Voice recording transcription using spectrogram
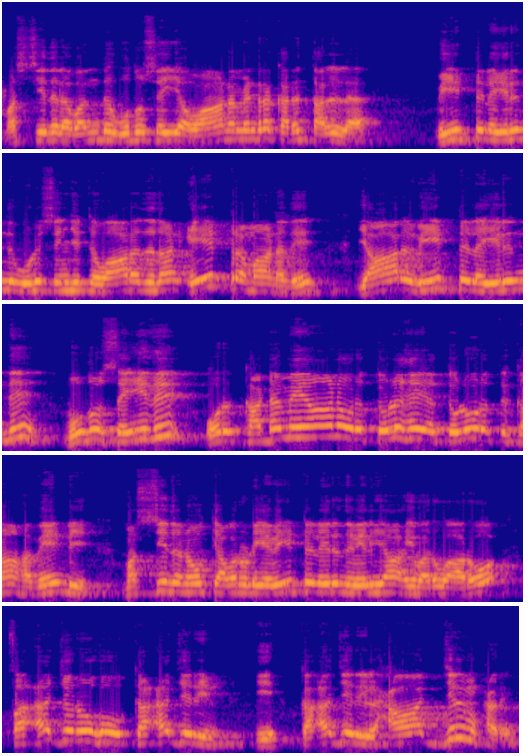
மஸ்ஜிதுல வந்து உது செய்ய வானம் என்ற கருத்து அல்ல இருந்து உடு செஞ்சுட்டு வாரதுதான் ஏற்றமானது. யாரு வீட்டில் இருந்து உது செய்து ஒரு கடமையான ஒரு தொழுகையை தொழுறதுக்காக வேண்டி மஸ்ஜிதை நோக்கி அவருடைய வீட்டில் இருந்து வெளியாகி வருவாரோ? ஹாஜில் கஅஜ்ரின் முஹரிம்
